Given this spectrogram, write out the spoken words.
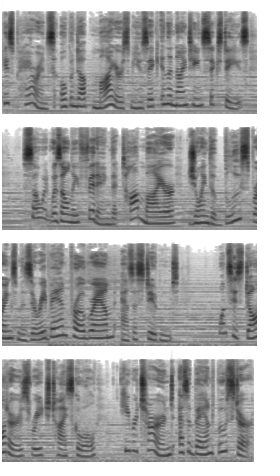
His parents opened up Myers Music in the 1960s, so it was only fitting that Tom Meyer joined the Blue Springs, Missouri band program as a student. Once his daughters reached high school, he returned as a band booster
